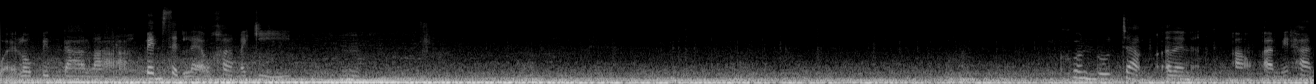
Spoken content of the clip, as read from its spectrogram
วยๆ เราเป็นดารา เป็นเสร็จแล้วค่ะเมื่อกี้คุณรู้จักอะไรนะอ้าวอ่านไม่ทัน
